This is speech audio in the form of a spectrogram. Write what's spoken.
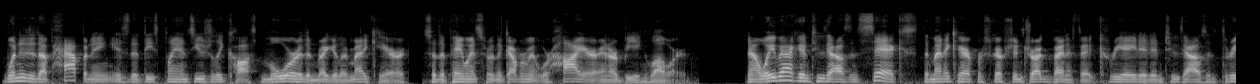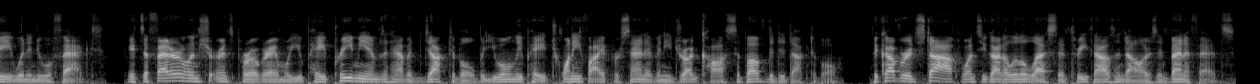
What ended up happening is that these plans usually cost more than regular Medicare, so the payments from the government were higher and are being lowered. Now, way back in 2006, the Medicare prescription drug benefit created in 2003 went into effect. It's a federal insurance program where you pay premiums and have a deductible, but you only pay 25% of any drug costs above the deductible. The coverage stopped once you got a little less than $3,000 in benefits.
